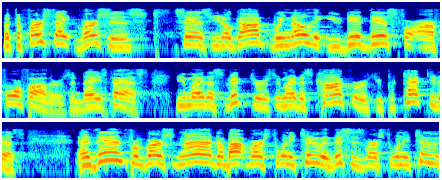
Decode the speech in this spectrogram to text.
but the first eight verses says, you know, God, we know that you did this for our forefathers in days past. You made us victors. You made us conquerors. You protected us. And then from verse 9 to about verse 22, and this is verse 22,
